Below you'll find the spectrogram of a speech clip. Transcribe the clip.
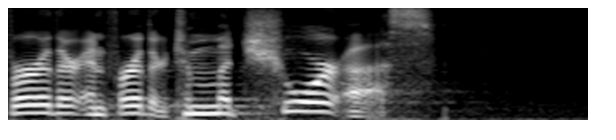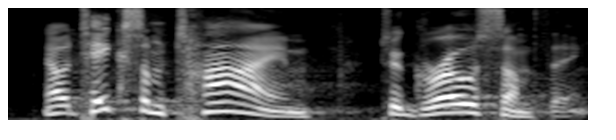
further and further, to mature us. Now, it takes some time to grow something.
